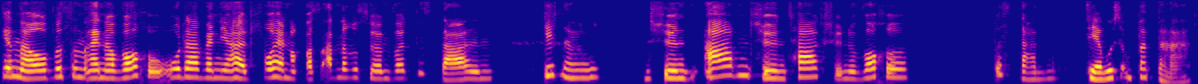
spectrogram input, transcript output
Genau, bis in einer Woche oder wenn ihr halt vorher noch was anderes hören wollt, bis dahin. Genau. Schönen Abend, schönen Tag, schöne Woche. Bis dann. Servus und Baba.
